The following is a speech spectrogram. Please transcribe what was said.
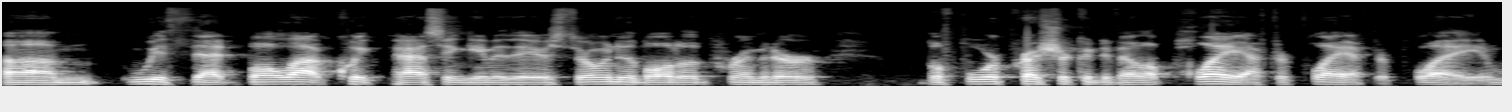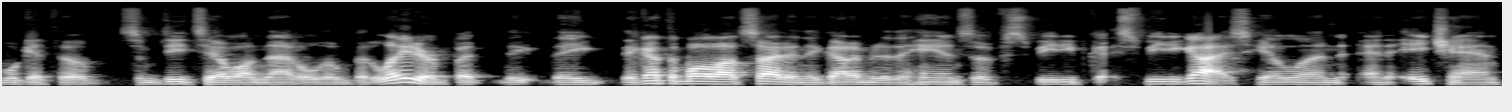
um, with that ball out quick passing game of theirs, throwing the ball to the perimeter before pressure could develop play after play after play. And we'll get to some detail on that a little bit later. But they they, they got the ball outside and they got them into the hands of speedy speedy guys, Hill and, and Achane,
